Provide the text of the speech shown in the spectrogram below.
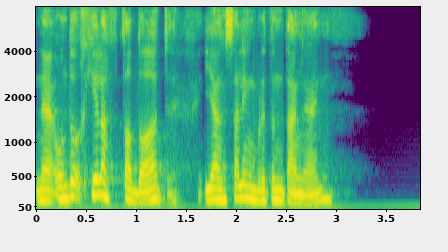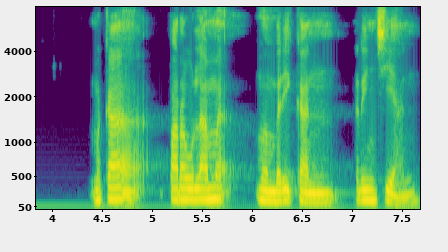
Nah, untuk khilaf tadad yang saling bertentangan, maka para ulama memberikan rincian.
